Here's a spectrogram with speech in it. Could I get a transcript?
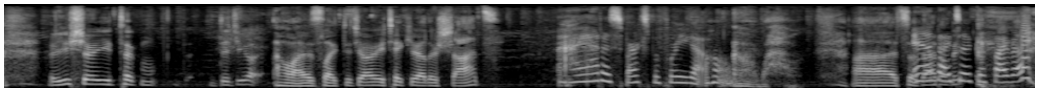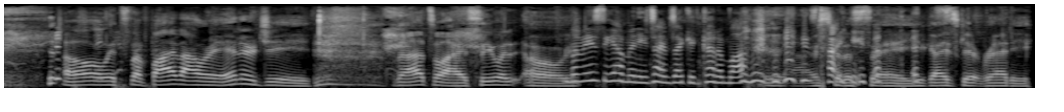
Are you sure you took? Did you? Oh, I was like, did you already take your other shots? I had a Sparks before you got home. Oh wow. Uh, so and I be- took a five hour. oh, it's the five hour energy. That's why I see what. Oh, Let me see how many times I can cut them off. Yeah, I was gonna say, you guys get ready.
